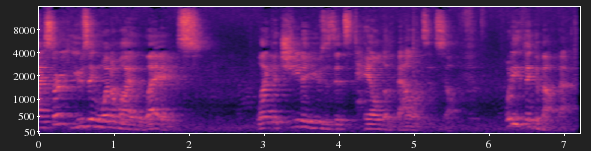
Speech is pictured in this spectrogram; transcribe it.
I start using one of my legs like a cheetah uses its tail to balance itself? What do you think about that?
